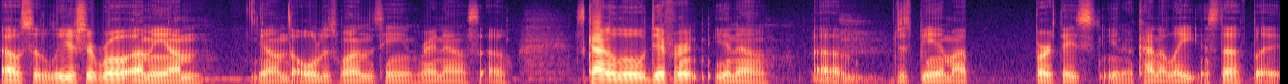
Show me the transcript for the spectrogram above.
Oh, so the leadership role, I mean, I'm you know, I'm the oldest one on the team right now, so it's kind of a little different, you know, um, just being my birthday's, you know, kind of late and stuff, but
